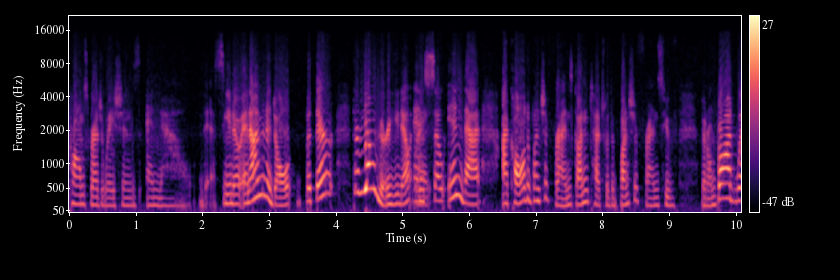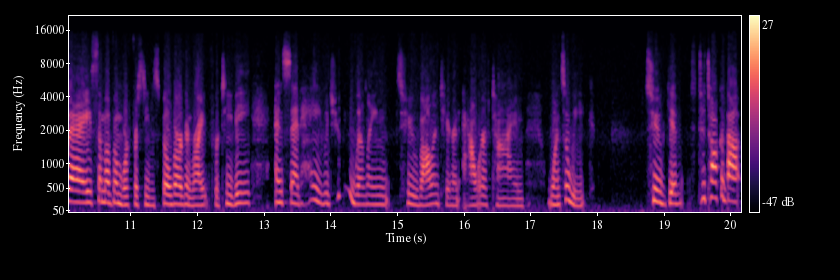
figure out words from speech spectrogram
proms, graduations, and now this. You know, and I'm an adult, but they're they're younger, you know. And Right. so in that, I called a bunch of friends, got in touch with a bunch of friends who've been on Broadway. Some of them work for Steven Spielberg and write for TV, and said, "Hey, would you be willing to volunteer an hour of time once a week?" To give to talk about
